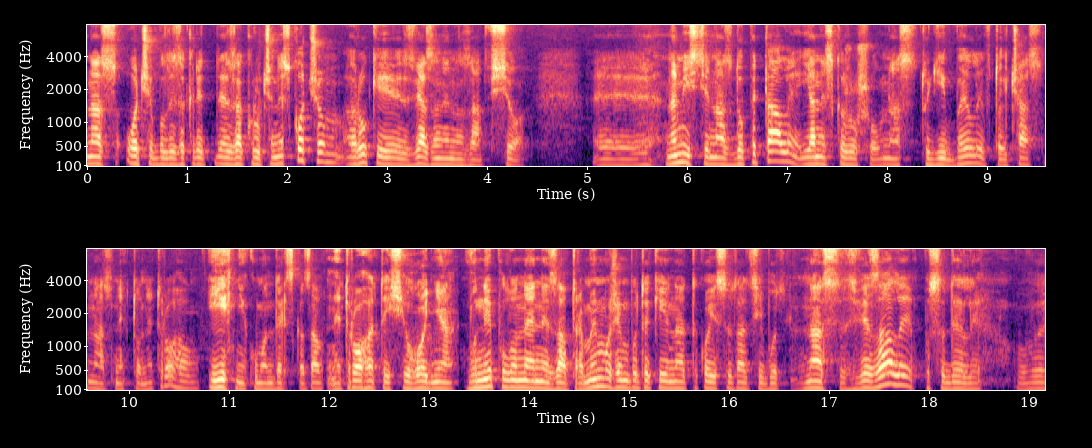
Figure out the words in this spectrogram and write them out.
у нас очі були закриті, закручені скотчем, руки зв'язані назад. Все. На місці нас допитали. Я не скажу, що у нас тоді били, в той час нас ніхто не трогав. І їхній командир сказав: не трогати сьогодні. Вони полонені завтра. Ми можемо бути на такої ситуації. бути. Нас зв'язали, посадили в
